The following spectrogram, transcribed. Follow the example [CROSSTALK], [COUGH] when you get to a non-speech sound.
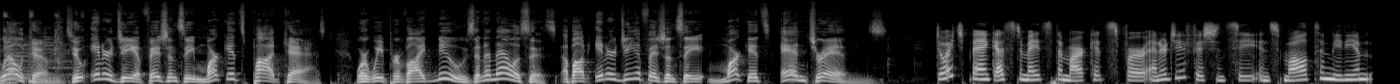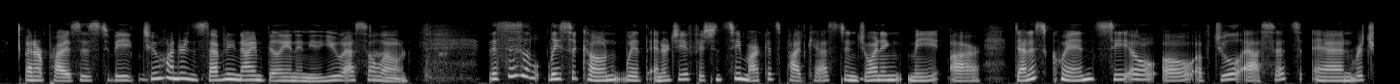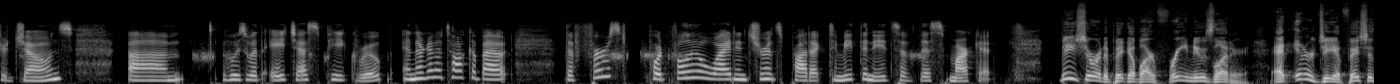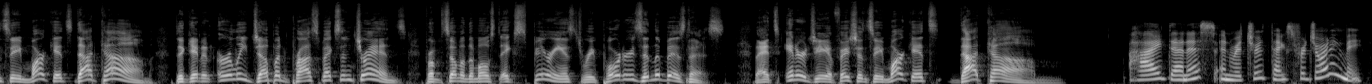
Welcome to Energy Efficiency Markets Podcast, where we provide news and analysis about energy efficiency, markets, and trends. Deutsche Bank estimates the markets for energy efficiency in small to medium enterprises to be 279 billion in the US alone. This is Lisa Cohn with Energy Efficiency Markets Podcast, and joining me are Dennis Quinn, COO of Joule Assets, and Richard Jones, um, who's with HSB Group, and they're going to talk about the first portfolio wide insurance product to meet the needs of this market. Be sure to pick up our free newsletter at energyefficiencymarkets.com to get an early jump on prospects and trends from some of the most experienced reporters in the business. That's energyefficiencymarkets.com. Hi, Dennis and Richard. Thanks for joining me.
